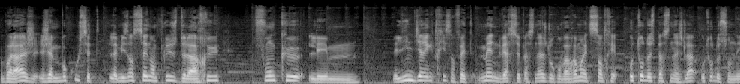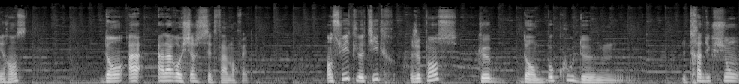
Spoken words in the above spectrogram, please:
Voilà, j'aime beaucoup cette, la mise en scène en plus de la rue font que les, hum, les lignes directrices en fait mènent vers ce personnage, donc on va vraiment être centré autour de ce personnage-là, autour de son errance, dans, à, à la recherche de cette femme en fait. Ensuite, le titre, je pense que dans beaucoup de, traductions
